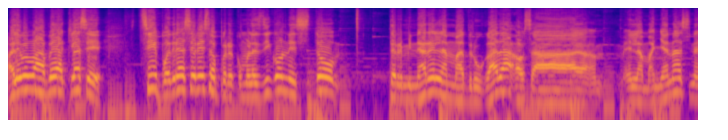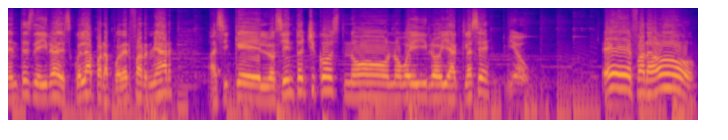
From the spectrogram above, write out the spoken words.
va a ver a clase. Sí, podría hacer eso, pero como les digo, necesito terminar en la madrugada, o sea, en la mañana sin antes de ir a la escuela para poder farmear. Así que lo siento chicos, no, no voy a ir hoy a clase. Miau. ¡Eh, faraón!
